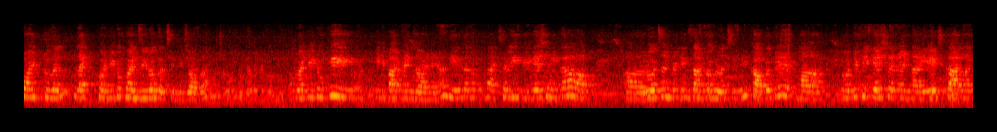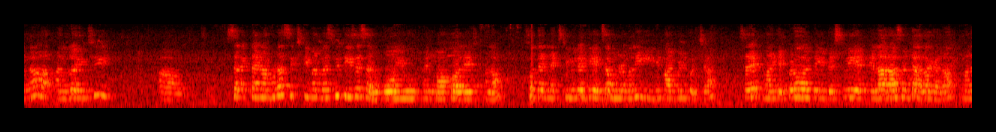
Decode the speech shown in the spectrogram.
point twelve like twenty two point జీరోకి వచ్చింది జాబ్ ట్వంటీ టూకి ఈ డిపార్ట్మెంట్ జాయిన్ అయ్యా. దీనికన్నా ముందు యాక్చువల్లీ ఇరిగేషన్ ఇంకా రోడ్స్ అండ్ బిల్డింగ్స్ దాంట్లో కూడా వచ్చింది. కాకపోతే మా నోటిఫికేషన్ అండ్ నా ఏజ్ కారణంగా అందులో నుంచి సెలెక్ట్ అయినా కూడా సిక్స్టీ మెంబర్స్కి తీసేశారు. ఓయూ అండ్ మా కాలేజ్ అలా. So then next immediately exam ఉండడం వల్ల ఈ డిపార్ట్మెంట్కి వచ్చా. సరే మనకి ఎక్కడో ఈ డెస్టినీ ఎలా రాసుంటే అలా కదా. మన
